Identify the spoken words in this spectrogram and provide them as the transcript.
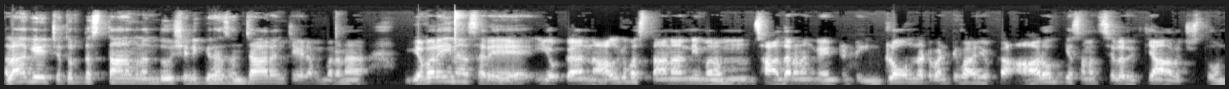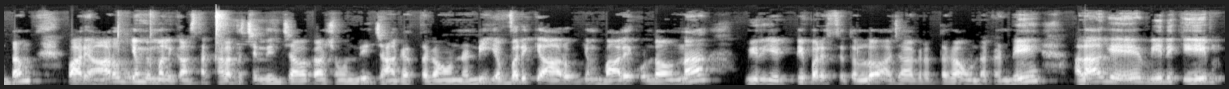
అలాగే చతుర్థ స్థానమునందు శనిగ్రహ సంచారం చేయడం వలన ఎవరైనా సరే ఈ యొక్క నాలుగవ స్థానాన్ని మనం సాధారణంగా ఏంటంటే ఇంట్లో ఉన్నటువంటి వారి యొక్క ఆరోగ్య సమస్యల రీత్యా ఆలోచిస్తూ ఉంటాం వారి ఆరోగ్యం మిమ్మల్ని కాస్త కలత చెందించే అవకాశం ఉంది. జాగ్రత్తగా ఉండండి. ఎవరికి ఆరోగ్యం బాగాలేకుండా ఉన్నా వీరు ఎట్టి పరిస్థితుల్లో అజాగ్రత్తగా ఉండకండి. అలాగే వీరికి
